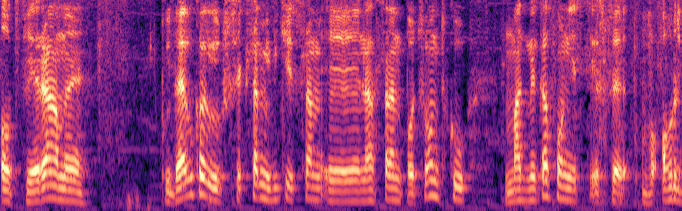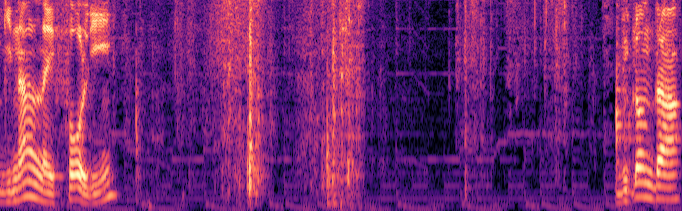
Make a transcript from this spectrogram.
Otwieramy pudełko. Już jak sami widzicie sam, yy, na samym początku, magnetofon jest jeszcze w oryginalnej folii. Wygląda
